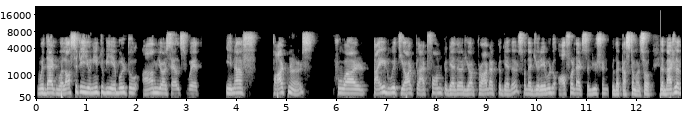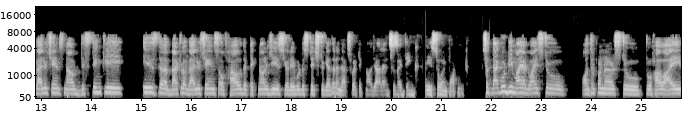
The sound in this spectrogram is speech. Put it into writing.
with that velocity, you need to be able to arm yourselves with enough partners who are tied with your platform together, your product together, so that you're able to offer that solution to the customer. So, the battle of value chains now distinctly is the battle of value chains of how the technologies you're able to stitch together. And that's where technology alliances, I think, is so important. So that would be my advice to entrepreneurs to to how I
